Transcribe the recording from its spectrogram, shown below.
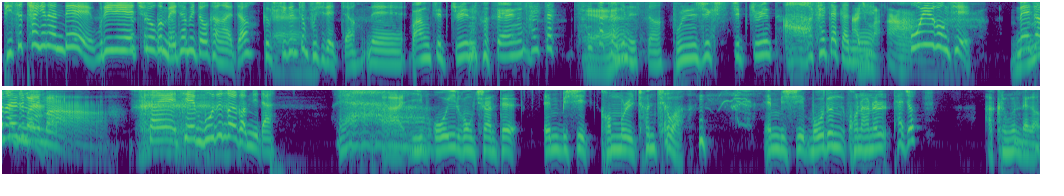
비슷하긴 한데 우리의 추억은 매점이 더 강하죠. 급식은 좀 부실했죠. 네. 빵집 주인 땡 살짝 살짝 예. 가긴 했어. 분식집 주인 아, 살짝 같네. 아줌마 아. 5107 매점 아줌마. 저의 제 모든 걸 겁니다. 야. 아이 5107한테 MBC 건물 전체와 MBC 모든 권한을 다 줘? 아 그러면 내가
